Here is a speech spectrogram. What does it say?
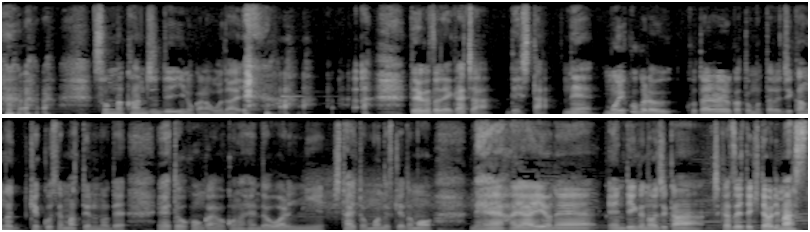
そんな感じでいいのかなお題。ということでガチャでした。ね。もう一個ぐらい答えられるかと思ったら時間が結構迫ってるので、えー、と今回はこの辺で終わりにしたいと思うんですけども。ね早いよね。エンディングのお時間近づいてきております。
